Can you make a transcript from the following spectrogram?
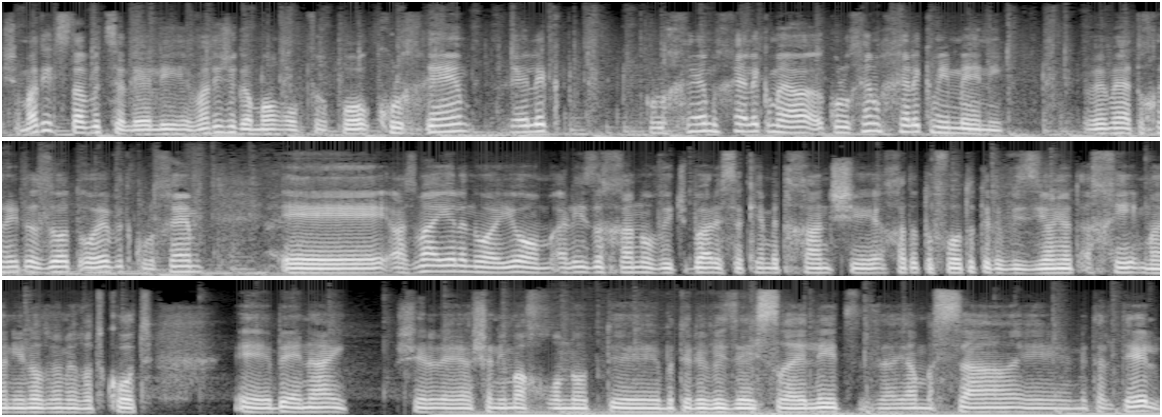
שמעתי את סתיו בצללי, הבנתי שגם אור עופר פה, כולכם חלק, כולכם חלק, מה, כולכם חלק ממני, ומהתוכנית הזאת, אוהב את כולכם. אה, אז מה יהיה לנו היום? עליזה חנוביץ' באה לסכם את חנשי, אחת התופעות הטלוויזיוניות הכי מעניינות ומרתקות אה, בעיניי של אה, השנים האחרונות בטלוויזיה הישראלית. זה היה מסע מטלטל,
